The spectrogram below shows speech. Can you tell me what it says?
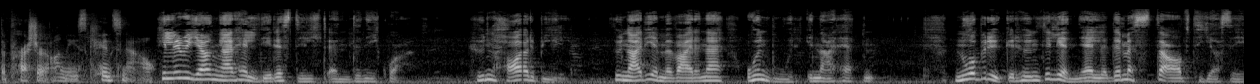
the pressure on these kids now. Hillary Young er heldigere stilt enn Deniqua. Hun har bil, hun er hjemmeværende, og hun bor i nærheten. Nå bruker hun til gjengjeld det meste av tida si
